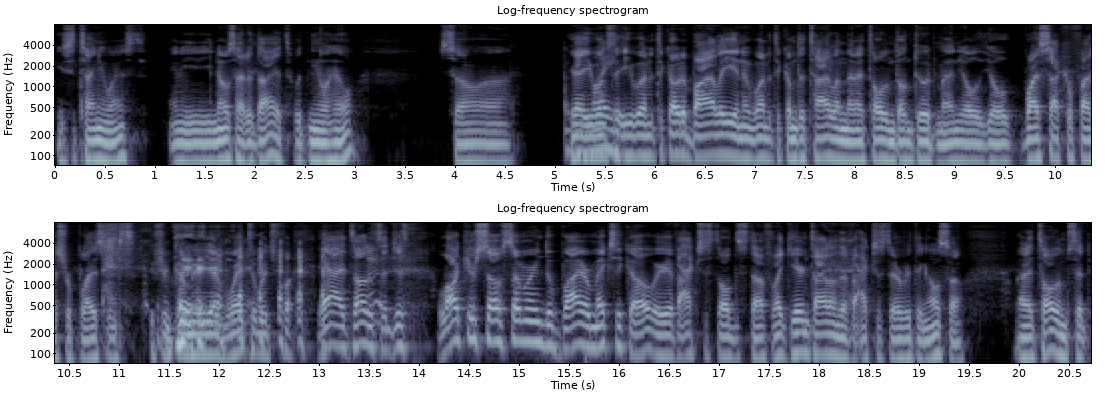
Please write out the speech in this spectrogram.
He's a tiny waist, and he, he knows how to diet with Neil Hill. So uh, I yeah, he wants to, he wanted to go to Bali and he wanted to come to Thailand. And I told him, "Don't do it, man. You'll you'll why sacrifice your placings if you come here? You have way too much fun." Yeah, I told him, "So just lock yourself somewhere in Dubai or Mexico where you have access to all the stuff. Like here in Thailand, I have access to everything also." And I told him, "said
